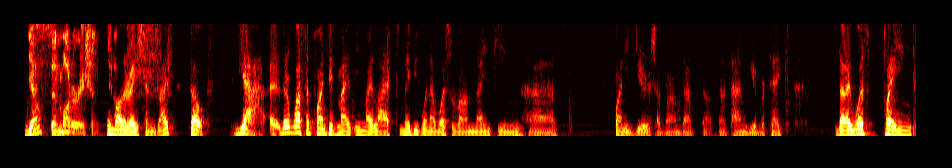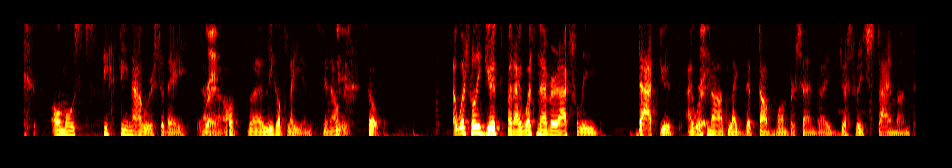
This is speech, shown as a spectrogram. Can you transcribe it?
yes, know? and moderation. In yeah. moderation, right? So yeah, uh, there was a point in my in my life, maybe when I was around 19, uh, 20 years around that, that that time, give or take, that I was playing almost 16 hours a day uh, right. of uh, League of Legends, you know? Mm -hmm. So I was really good, but I was never actually that good. I was right. not like the top 1%. I just reached diamond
